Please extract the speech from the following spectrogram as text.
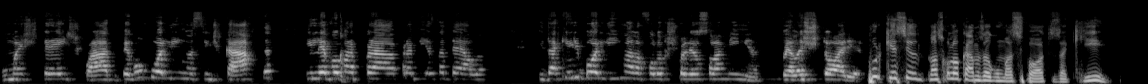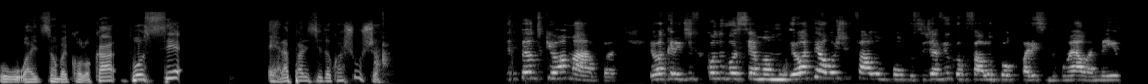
umas três, quatro, pegou um bolinho assim de carta e levou para a mesa dela. E daquele bolinho ela falou que escolheu só a minha, pela história. Porque se nós colocarmos algumas fotos aqui, a edição vai colocar, você era parecida com a Xuxa de tanto que eu amava. Eu acredito que quando você ama. Eu até hoje falo um pouco, você já viu que eu falo um pouco parecido com ela, meio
